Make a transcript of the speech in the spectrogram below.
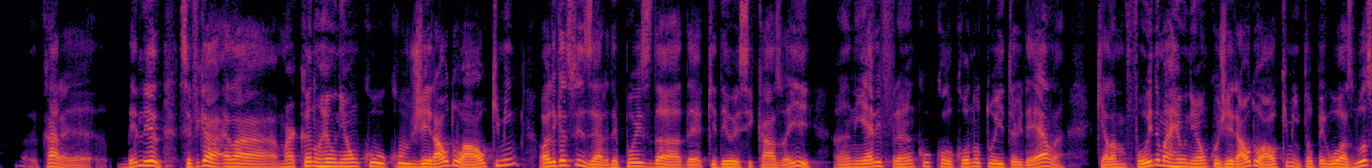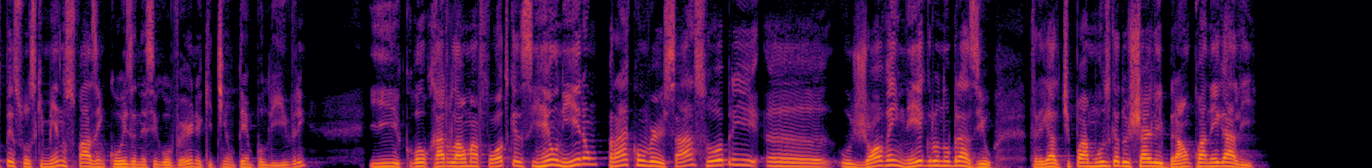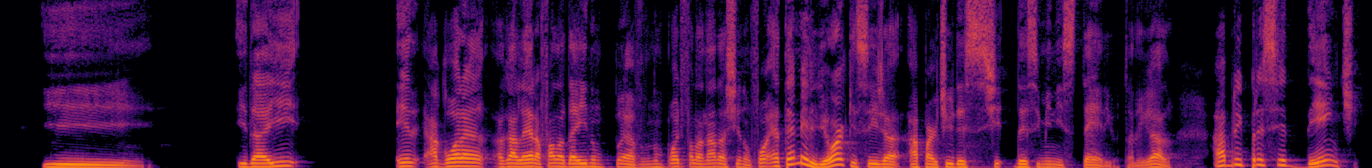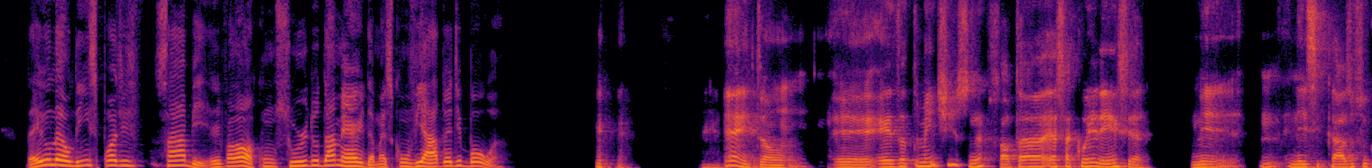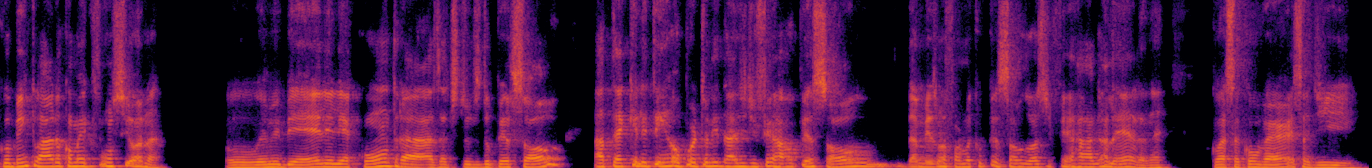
Cara, é- beleza. Você fica ela marcando reunião com, com o Geraldo Alckmin. Olha o que eles fizeram. Depois da, da- que deu esse caso aí, a Aniele Franco colocou no Twitter dela que ela foi numa reunião com o Geraldo Alckmin. Então pegou as duas pessoas que menos fazem coisa nesse governo e que tinham tempo livre e colocaram lá uma foto que eles se reuniram para conversar sobre ah, o jovem negro no Brasil, tá ligado? Tipo a música do Charlie Brown com a Negali. E e daí ele- agora a galera fala daí não, ah, não pode falar nada xenofóbico. É até melhor que seja a partir desse, desse ministério, tá ligado? Abre precedente. Daí o Léo Lins pode, sabe? Ele fala, ó, com surdo dá merda, mas com viado é de boa. É, então, é, é exatamente isso, né? Falta essa coerência. Ne- Nesse caso, ficou bem claro como é que funciona. O MBL ele é contra as atitudes do PSOL, até que ele tem a oportunidade de ferrar o PSOL da mesma forma que o PSOL gosta de ferrar a galera, né? Com essa conversa de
